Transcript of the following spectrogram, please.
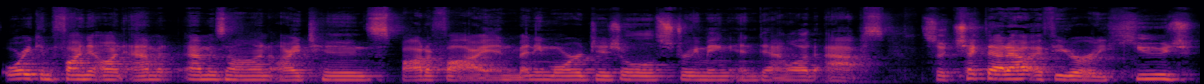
or you can find it on Amazon, iTunes, Spotify, and many more digital streaming and download apps. So check that out if you're a huge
